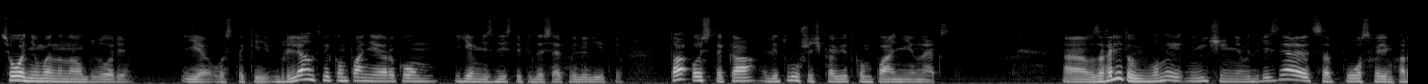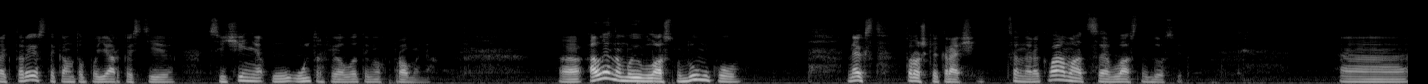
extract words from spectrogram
Сьогодні в мене на обзорі є ось такий брилянт від компанії Aerocom, ємність 250 мл, та ось така літрушечка від компанії Next. Е, Взагалі-то вони нічим не відрізняються по своїм характеристикам та по яркості свічення у ультрафіолетових променях. Е, Але, на мою власну думку, Next трошки кращий. Це не реклама, це власний досвід. Е,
